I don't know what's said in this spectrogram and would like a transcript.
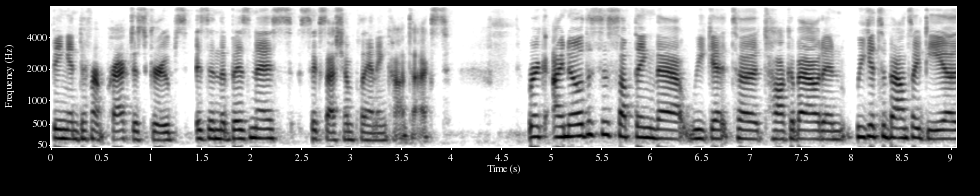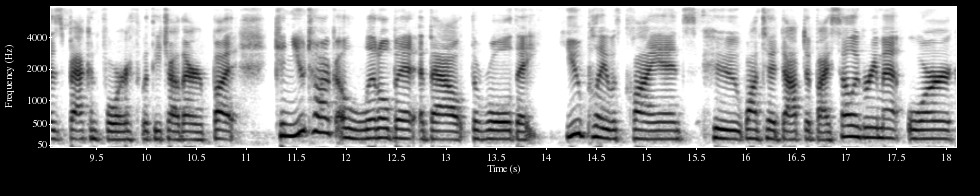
being in different practice groups, is in the business succession planning context. Rick, I know this is something that we get to talk about and we get to bounce ideas back and forth with each other, but can you talk a little bit about the role that you play with clients who want to adopt a buy sell agreement or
